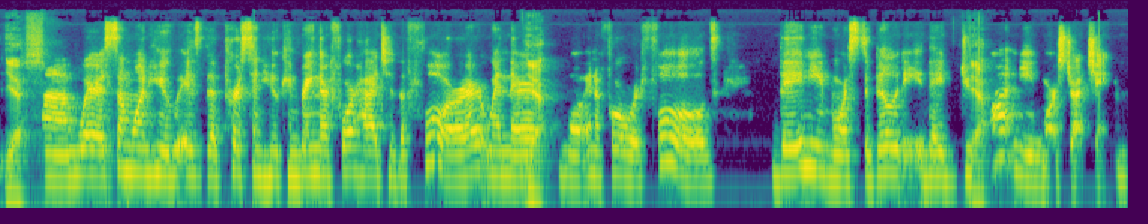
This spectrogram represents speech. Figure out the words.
Yes. Um, whereas someone who is the person who can bring their forehead to the floor when they're yeah. you know, in a forward fold, they need more stability. They do yeah. not need more stretching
